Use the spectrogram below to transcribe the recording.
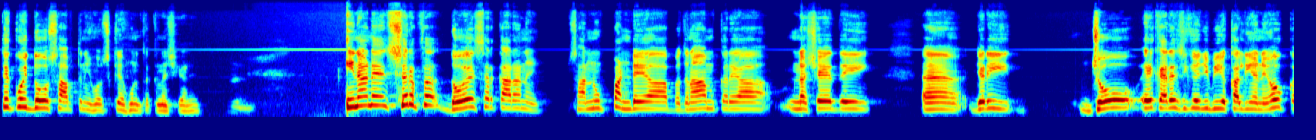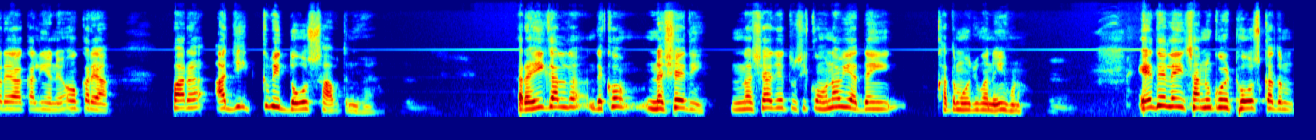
ਤੇ ਕੋਈ ਦੋ ਸਾਬਤ ਨਹੀਂ ਹੋ ਸਕੇ ਹੁਣ ਤੱਕ ਨਸ਼ੇ ਵਾਲੇ। ਇਹਨਾਂ ਨੇ ਸਿਰਫ ਦੋਏ ਸਰਕਾਰਾਂ ਨੇ ਸਾਨੂੰ ਭੰਡਿਆ, ਬਦਨਾਮ ਕਰਿਆ, ਨਸ਼ੇ ਦੀ ਜਿਹੜੀ ਜੋ ਇਹ ਕਹਿ ਰਹੇ ਸੀਗੇ ਜੀ ਵੀ ਅਕਾਲੀਆਂ ਨੇ ਉਹ ਕਰਿਆ, ਅਕਾਲੀਆਂ ਨੇ ਉਹ ਕਰਿਆ, ਪਰ ਅੱਜ ਇੱਕ ਵੀ ਦੋਸ਼ ਸਾਬਤ ਨਹੀਂ ਹੋਇਆ। ਰਹੀ ਗੱਲ ਦੇਖੋ ਨਸ਼ੇ ਦੀ, ਨਸ਼ਾ ਜੇ ਤੁਸੀਂ ਕਹੋ ਨਾ ਵੀ ਐਦਾਂ ਹੀ ਖਤਮ ਹੋ ਜਾਊਗਾ, ਨਹੀਂ ਹੋਣਾ। ਇਹਦੇ ਲਈ ਸਾਨੂੰ ਕੋਈ ਠੋਸ ਕਦਮ,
